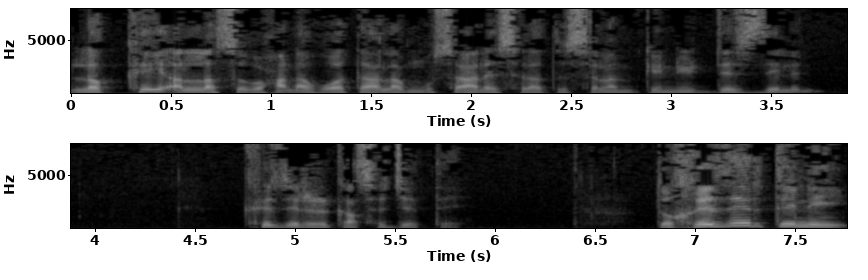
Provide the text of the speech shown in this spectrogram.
লক্ষ্যেই আল্লাহ সুবাহ মুসা আলাহিসাল্লামকে নির্দেশ দিলেন, খেজিরের কাছে যেতে। তো খেজের তিনি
